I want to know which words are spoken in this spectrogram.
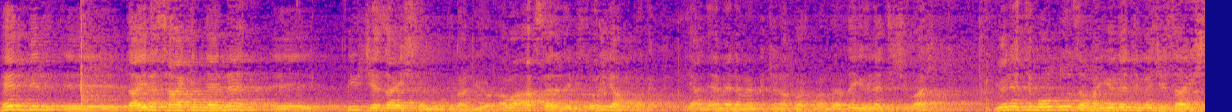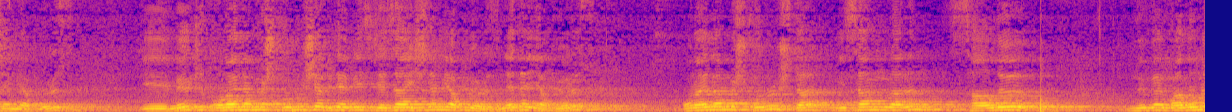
her bir e, daire sakinlerine e, bir ceza işlemi uygulanıyor. Ama Aksaray'da biz onu yapmadık. Yani hemen hemen bütün apartmanlarda yönetici var. Yönetim olduğu zaman yönetime ceza işlem yapıyoruz. E, mevcut onaylanmış kuruluşa bile biz ceza işlem yapıyoruz. Neden yapıyoruz? Onaylanmış kuruluş da insanların sağlığı ve malını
